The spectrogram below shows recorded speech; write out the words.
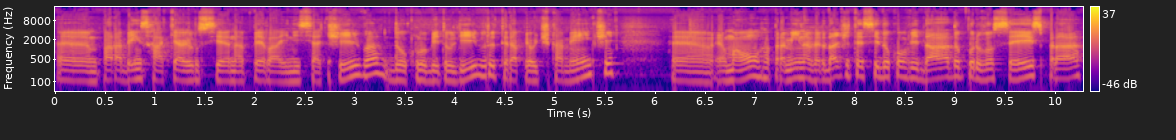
Um, parabéns, Raquel e Luciana, pela iniciativa do Clube do Livro, terapeuticamente. É uma honra para mim, na verdade, ter sido convidado por vocês para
